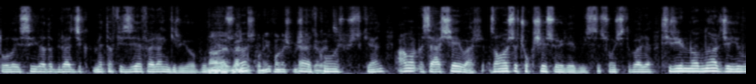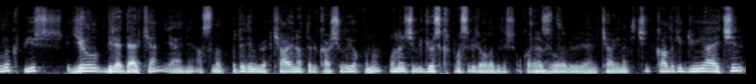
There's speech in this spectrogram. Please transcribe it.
Dolayısıyla da birazcık metafiziğe falan giriyor bu Daha mevzular. evvel bu konuyu konuşmuştuk. Evet, Evet, konuşmuştuk yani. Ama mesela şey var. Zaman işte çok şey söyleyebilirsin. Sonuç itibariyle trilyonlarca yıllık bir yıl bile derken yani aslında bu dediğim gibi kainatta bir karşılığı yok bunun. Onun için bir göz kırpması bile olabilir. O kadar Evet. hızlı olabilir yani kainat için. Kaldı ki dünya için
